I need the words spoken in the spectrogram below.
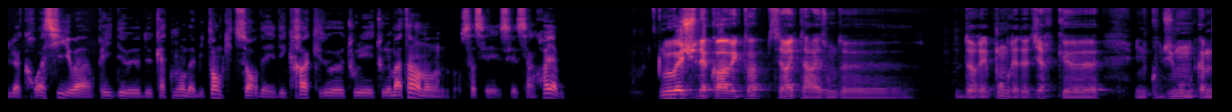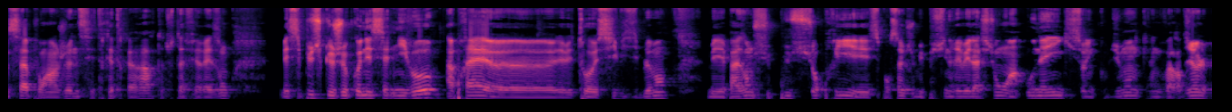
la Croatie, un pays de, de 4 millions d'habitants qui te sort des, des cracks euh, tous, les, tous les matins. Donc ça, c'est incroyable. Oui, ouais, je suis d'accord avec toi. C'est vrai que tu as raison de, de répondre et de dire que une Coupe du Monde comme ça, pour un jeune, c'est très très rare. Tu as tout à fait raison mais c'est plus que je connaissais le niveau. Après, euh, toi aussi, visiblement. Mais par exemple, je suis plus surpris, et c'est pour ça que je mets plus une révélation, un Unai qui sort une Coupe du Monde qu'un Gvardiol.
